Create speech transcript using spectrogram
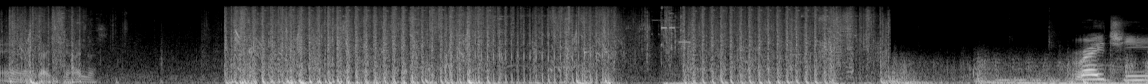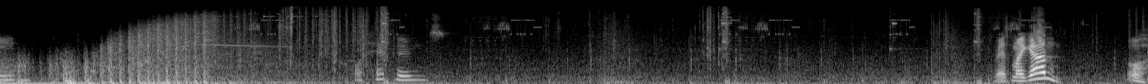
Yeah, guy's behind us. Ragey! What happened? Where's my gun? Oh.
